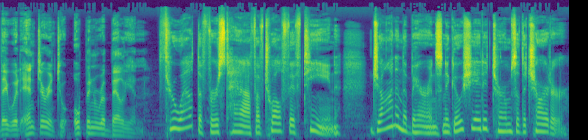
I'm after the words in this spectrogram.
they would enter into open rebellion. Throughout the first half of 1215, John and the barons negotiated terms of the charter.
